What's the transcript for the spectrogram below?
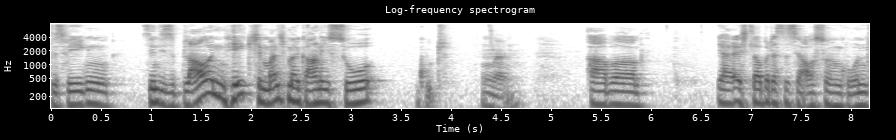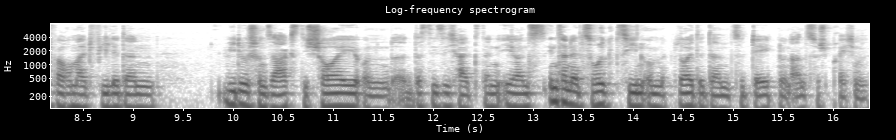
Deswegen sind diese blauen Häkchen manchmal gar nicht so gut. Nein. Aber ja, ich glaube, das ist ja auch so ein Grund, warum halt viele dann, wie du schon sagst, die Scheu und äh, dass die sich halt dann eher ins Internet zurückziehen, um Leute dann zu daten und anzusprechen.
